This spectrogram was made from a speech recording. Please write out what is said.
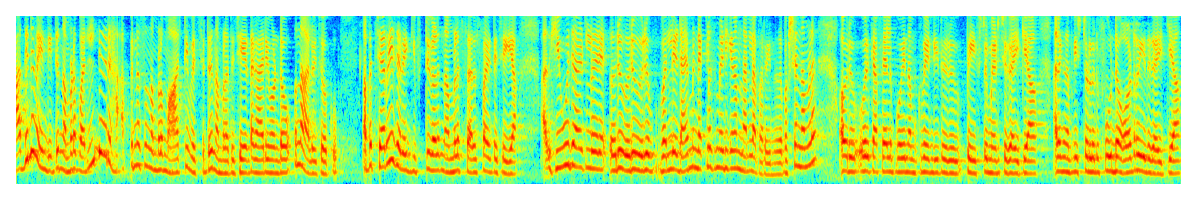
അതിന് വേണ്ടിയിട്ട് നമ്മുടെ വലിയൊരു ഹാപ്പിനെസ് നമ്മൾ മാറ്റി വെച്ചിട്ട് നമ്മളത് ചെയ്യേണ്ട കാര്യമുണ്ടോ? ഒന്ന് ആലോചിച്ച് നോക്കൂ. അപ്പോൾ ചെറിയ ചെറിയ ഗിഫ്റ്റുകൾ നമ്മൾ സെൽഫായിട്ട് ചെയ്യുക അത് ഹ്യൂജ് ആയിട്ടുള്ള ഒരു- ഒരു ഒരു വലിയ ഡയമണ്ട് നെക്ലസ് മേടിക്കണം എന്നല്ല പറയുന്നത്. പക്ഷേ നമ്മൾ ഒരു ഒരു കഫേയിൽ പോയി നമുക്ക് വേണ്ടിയിട്ട് ഒരു പേസ്ട്രി മേടിച്ച് കഴിക്കുക അല്ലെങ്കിൽ നമുക്ക് ഇഷ്ടമുള്ളൊരു ഫുഡ് ഓർഡർ ചെയ്ത് കഴിക്കുക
